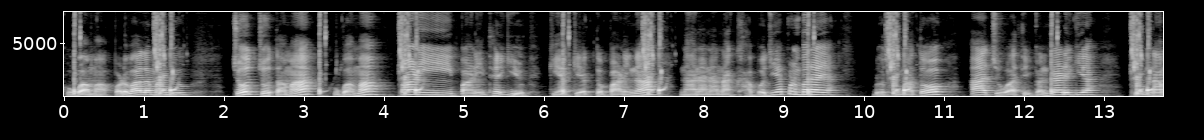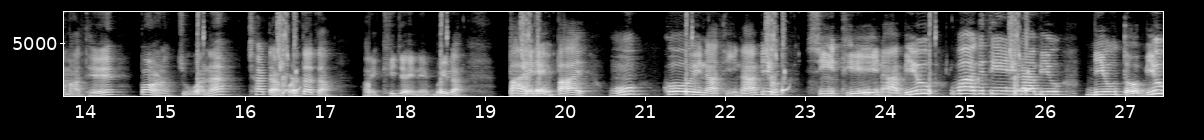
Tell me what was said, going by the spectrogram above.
કૂબામાં પડવા માંડ્યું. જોત જોતામાં કૂબામાં પાણી પાણી થઈ ગયું. ક્યાંક ક્યાંક તો પાણીના નાના નાના ખાબોજિયા પણ ભરાયા. ડોશીમાં તો આ ચૂવાથી કંટાળી ગયા. તેમના માથે પણ ચૂવાના છાંટા પડતા હતા. હવે ખીજાઈને બોલ્યા, ભાઈ રે ભાઈ, હું કોઈનાથી ના બીવ સિંહથી ના બીવ વાઘથી ના બીવ બીવ તો બીઉં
